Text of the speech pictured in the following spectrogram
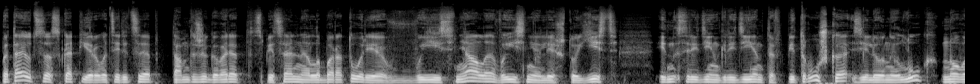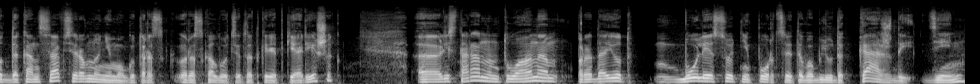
Пытаются скопировать рецепт. Там даже, говорят, специальная лаборатория выясняла, выяснили, что есть среди ингредиентов петрушка, зеленый лук, но вот до конца все равно не могут расколоть этот крепкий орешек. Э, ресторан Антуана продает более сотни порций этого блюда каждый день.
